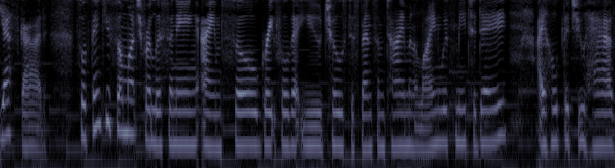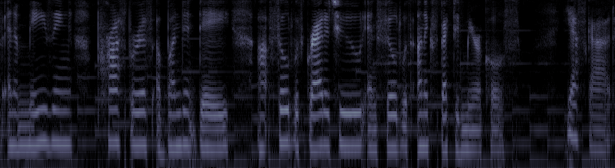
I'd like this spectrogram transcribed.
Yes, God. So thank you so much for listening. I am so grateful that you chose to spend some time and align with me today. I hope that you have an amazing, prosperous, abundant day uh, filled with gratitude and filled with unexpected miracles. Yes, God.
